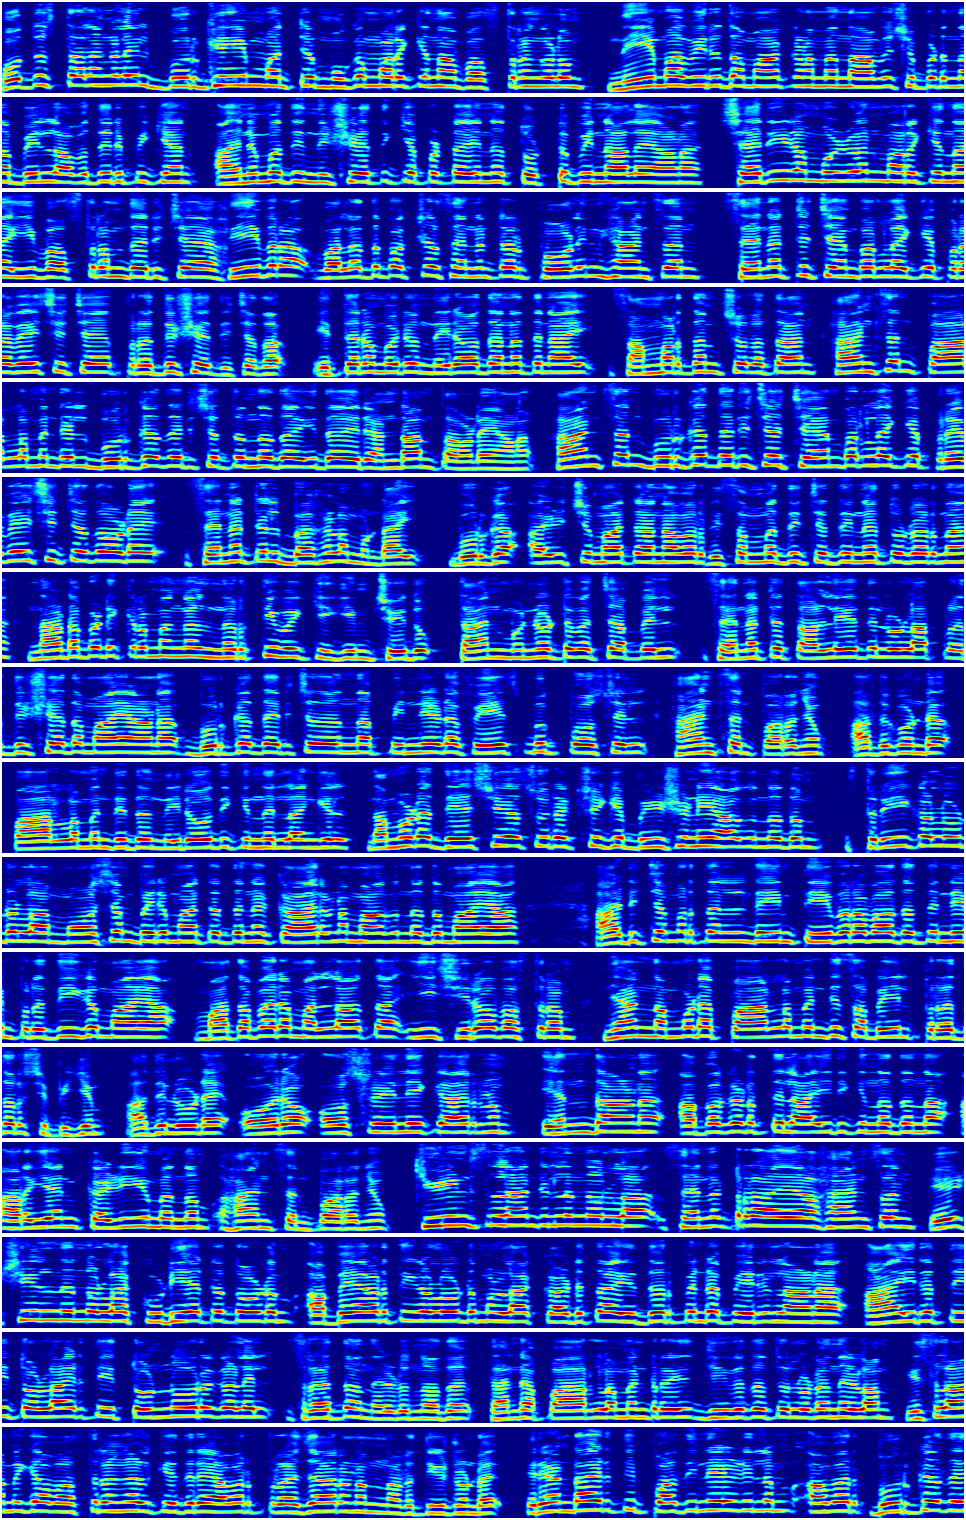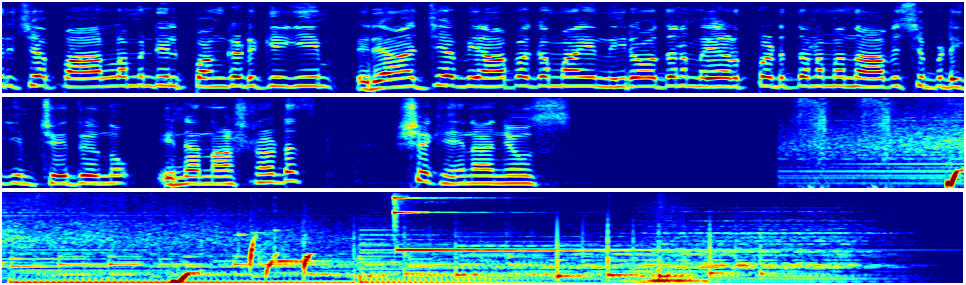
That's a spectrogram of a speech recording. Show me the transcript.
പൊതുസ്ഥലങ്ങളിൽ ബുർഖയും മറ്റ് മുഖം മറയ്ക്കുന്ന വസ്ത്രങ്ങളും നിയമവിരുദ്ധമാക്കണമെന്നാവശ്യപ്പെടുന്ന ബിൽ അവതരിപ്പിക്കാൻ അനുമതി നിഷേധിക്കപ്പെട്ടതിന് തൊട്ടു പിന്നാലെയാണ് ശരീരം മുഴുവൻ മറയ്ക്കുന്ന ഈ വസ്ത്രം ധരിച്ച് തീവ്ര വലതുപക്ഷ സെനറ്റർ പോളിൻ ഹാൻസൺ സെനറ്റ് ചേംബറിലേക്ക് പ്രവേശിച്ച് പ്രതിഷേധിച്ചത്. ഇത്തരമൊരു നിരോധനത്തിനായി സമ്മർദ്ദം ചെലുത്താൻ ഹാൻസൺ പാർലമെന്റിൽ ബുർഖ ധരിച്ചെത്തുന്നത് ഇത് രണ്ടാം തവണയാണ്. ഹാൻസൺ ബുർഖ ധരിച്ച് ചേംബറിലേക്ക് പ്രവേശിച്ചതോടെ സെനറ്റിൽ ബഹളമുണ്ടായി. ബുർഖ അഴിച്ചുമാറ്റാൻ അവർ വിസമ്മതിച്ചതിനെ തുടർന്ന് നടപടിക്രമങ്ങൾ നിർത്തിവെക്കുകയും ചെയ്തു. താൻ മുന്നോട്ട് വെച്ച ബിൽ സെനറ്റ് തള്ളിയതിലുള്ള പ്രതിഷേധമായാണ് ബുർഗ ധരിച്ചതെന്ന് പിന്നീട് ഫേസ്ബുക്ക് പോസ്റ്റിൽ ഹാൻസൺ പറഞ്ഞു. അതുകൊണ്ട് പാർലമെന്റ് ഇത് നിരോധിക്കുന്നില്ലെങ്കിൽ നമ്മുടെ ദേശീയ സുരക്ഷയ്ക്ക് ഭീഷണിയാകുന്നതും സ്ത്രീകളോടുള്ള മോശം പെരുമാറ്റത്തിന് കാരണമാകുന്നതുമായ അടിച്ചമർത്തലിന്റെയും തീവ്രവാദത്തിന്റെയും പ്രതീകമായ മതപരമല്ലാത്ത ഈ ശിരോവസ്ത്രം ഞാൻ നമ്മുടെ പാർലമെന്റ് സഭയിൽ പ്രദർശിപ്പിക്കും. അതിലൂടെ ഓരോ ഓസ്ട്രേലിയക്കാരനും എന്താണ് അപകടത്തിലായിരിക്കുന്നതെന്ന് അറിയാൻ കഴിയുമെന്നും ഹാൻസൺ പറഞ്ഞു. ക്വീൻസ്ലാൻഡിൽ നിന്നുള്ള സെനറ്ററായ ഹാൻസൺ ഏഷ്യയിൽ നിന്നുള്ള കുടിയേറ്റത്തോടും അഭയാർത്ഥികളോടുമുള്ള കടുത്ത എതിർപ്പിന്റെ പേരിലാണ് ആയിരത്തി തൊള്ളായിരത്തി തൊണ്ണൂറുകളിൽ ശ്രദ്ധ നേടുന്നത്. തന്റെ പാർലമെന്ററി ജീവിതത്തിലുടനീളം ഇസ്ലാമിക വസ്ത്രങ്ങൾക്കെതിരെ അവർ പ്രചാരണം നടത്തിയിട്ടുണ്ട്. രണ്ടായിരത്തി പതിനേഴിലും അവർ ബുർഗ ധരിച്ച് പാർലമെന്റിൽ പങ്കെടുക്കുകയും രാജ്യവ്യാപകമായി നിരോധനം ഏർപ്പെടുത്തണമെന്ന് ആവശ്യപ്പെടുകയും ചെയ്തിരുന്നു. ഇന്റർനാഷണൽ ഡെസ്ക് ഷെഖേന ന്യൂസ്.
